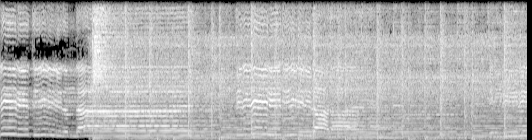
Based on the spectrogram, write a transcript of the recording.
滴滴滴滴等待滴滴滴滴滴滴滴滴答答滴滴滴滴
